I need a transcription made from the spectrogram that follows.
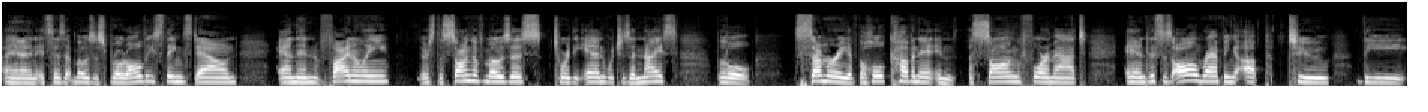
And it says that Moses wrote all these things down. And then finally, there's the Song of Moses toward the end, which is a nice little summary of the whole covenant in a song format. And this is all ramping up to the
